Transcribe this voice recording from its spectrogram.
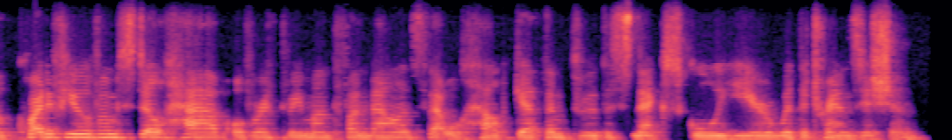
Uh, Quite a few of them still have over a three-month fund balance that will help get them through this next school year with the transition.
